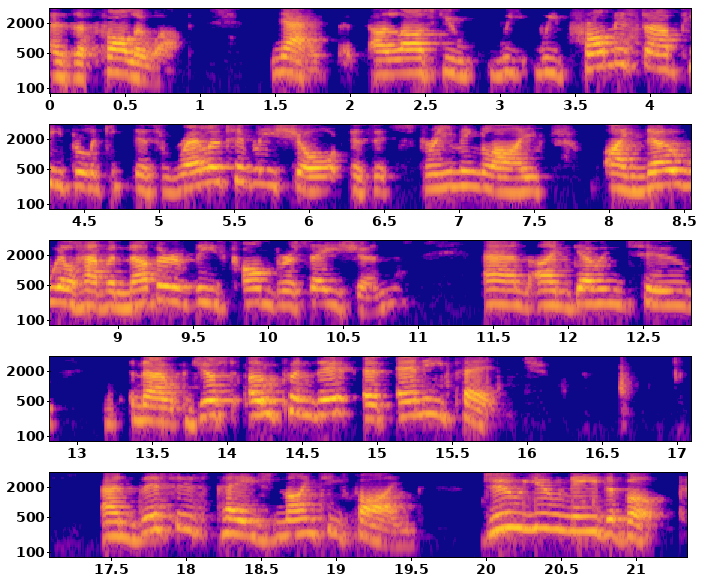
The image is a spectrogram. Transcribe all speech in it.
as a follow up. Now, I'll ask you, we, we promised our people to keep this relatively short as it's streaming live. I know we'll have another of these conversations, and I'm going to now just opened it at any page. And this is page 95. Do you need a book?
